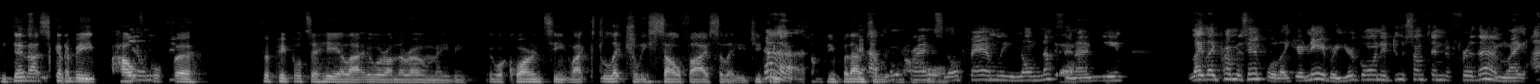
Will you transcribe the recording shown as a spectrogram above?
You think that's going to be helpful for for people to hear, like who are on their own, maybe who are quarantined, like literally self isolated? Do you think Yeah. it's something for They them to no friends, no family, no nothing. I mean, like like prime example, like your neighbor, you're going to do something for them. Like, I,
